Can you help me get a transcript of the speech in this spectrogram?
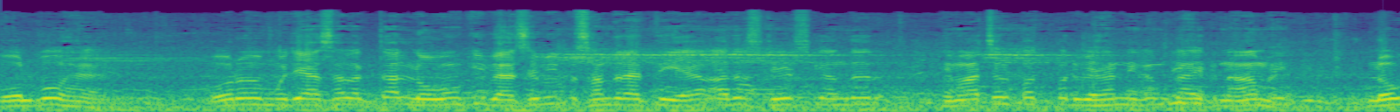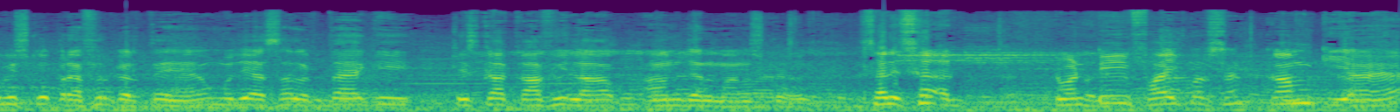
वोल्वो है। और मुझे ऐसा लगता है लोगों की वैसे भी पसंद रहती है। अदर स्टेट्स के अंदर हिमाचल पथ परिवहन निगम का एक नाम है। लोग इसको प्रेफर करते हैं। मुझे ऐसा लगता है कि इसका काफ़ी लाभ आम जनमानस को होगा। Sir sir twenty five percent कम किया है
